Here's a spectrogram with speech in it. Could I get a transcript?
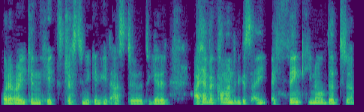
whatever you can hit Justin, you can hit us to to get it. I have a comment because I, I think you know that uh,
